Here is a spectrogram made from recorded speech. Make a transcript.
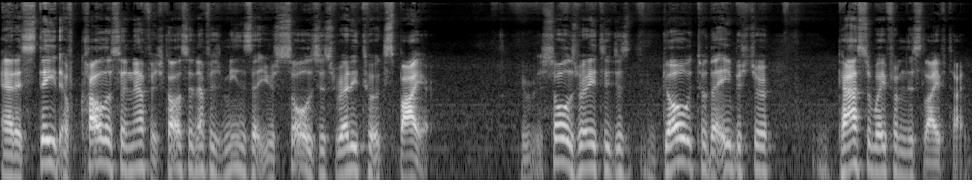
at a state of kalas and nefesh. Kalas and nefesh means that your soul is just ready to expire. Your soul is ready to just go to the Abishter, pass away from this lifetime.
